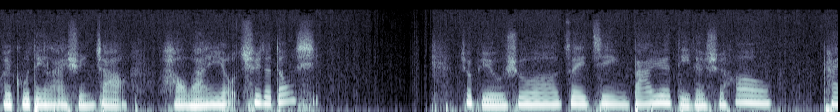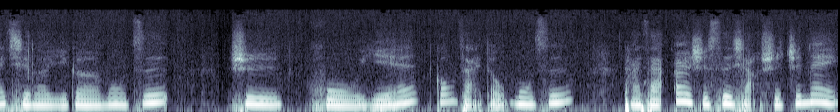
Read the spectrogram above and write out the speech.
会固定来寻找好玩有趣的东西。就比如说，最近八月底的时候，开启了一个募资，是虎爷公仔的募资，他在二十四小时之内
